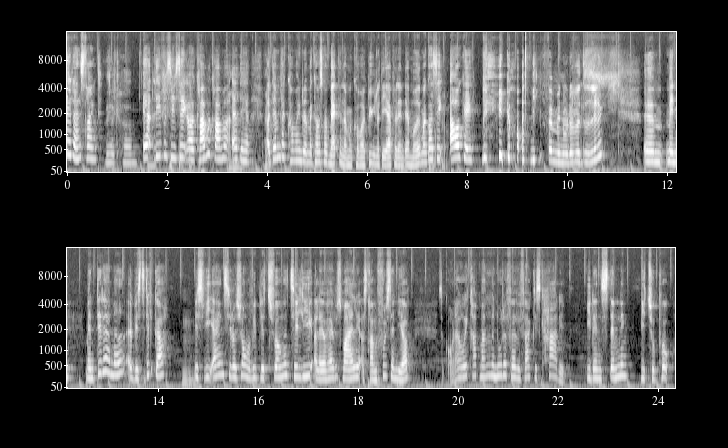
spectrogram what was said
Lidt anstrengt. Velkommen. Ja, lige præcis, ikke? Og kramme, kramme, alt det her. Og dem, der kommer ind, man kan også godt mærke det, når man kommer i byen, og det er på den der måde. Man kan godt se, ah, okay, vi går lige fem minutter for tidligt, ikke? Øhm, men, men det der med, at hvis det er det, vi gør, mm. hvis vi er i en situation, hvor vi bliver tvunget til lige at lave happy smiley og stramme fuldstændig op, så går der jo ikke ret mange minutter, før vi faktisk har det i den stemning, vi tog på.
